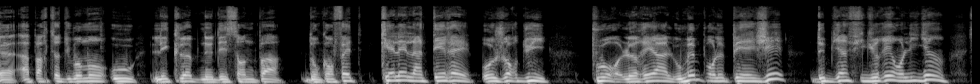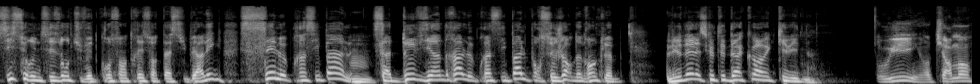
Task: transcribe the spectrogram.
euh, à partir du moment où les clubs ne descendent pas, donc en fait, quel est l'intérêt aujourd'hui pour le Real ou même pour le PSG de bien figurer en Ligue 1 Si sur une saison tu veux te concentrer sur ta Super League, c'est le principal. Mm. Ça deviendra le principal pour ce genre de grand club. Lionel, est-ce que tu es d'accord avec Kevin? Oui, entièrement.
